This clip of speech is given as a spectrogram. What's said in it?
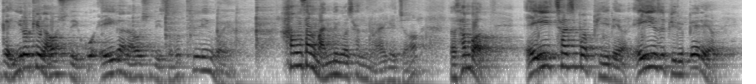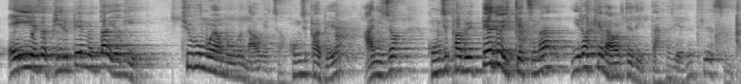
그러니까 이렇게 나올 수도 있고 A가 나올 수도 있어서 틀린 거예요. 항상 맞는 걸 찾는 거 알겠죠? 자, 3번. A 차집합 B래요. A에서 B를 빼래요. A에서 B를 빼면 딱 여기 튜브 모양 부분 나오겠죠. 공집합이에요? 아니죠? 공집합일 때도 있겠지만 이렇게 나올 때도 있다. 그래서 얘는 틀렸습니다.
